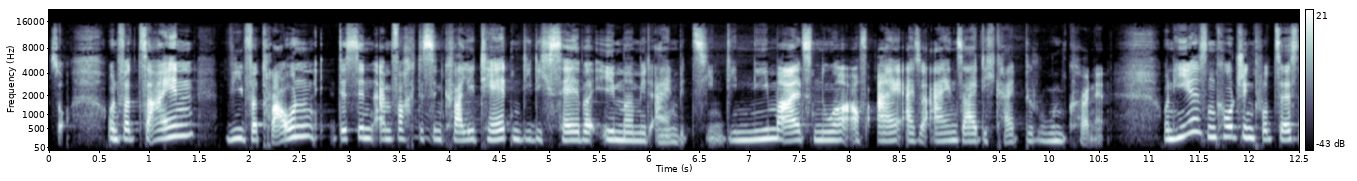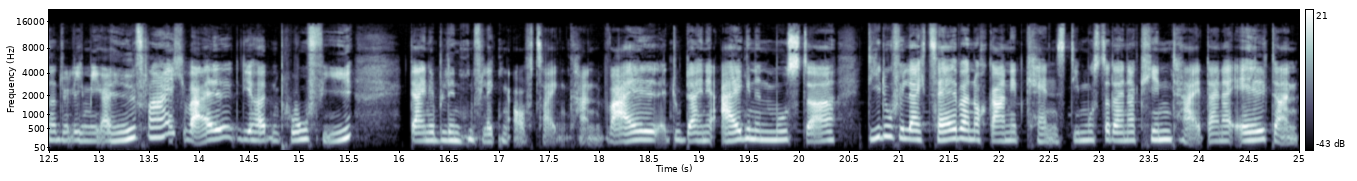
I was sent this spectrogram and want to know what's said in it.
So. Und verzeihen wie Vertrauen, das sind einfach, das sind Qualitäten, die dich selber immer mit einbeziehen, die niemals nur auf ein, also Einseitigkeit beruhen können. Und hier ist ein Coaching-Prozess natürlich mega hilfreich, weil dir halt ein Profi deine blinden Flecken aufzeigen kann, weil du deine eigenen Muster, die du vielleicht selber noch gar nicht kennst, die Muster deiner Kindheit, deiner Eltern,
